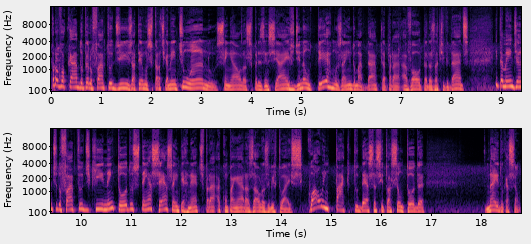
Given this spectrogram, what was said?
provocado pelo fato de já termos praticamente um ano sem aulas presenciais, de não termos ainda uma data para a volta das atividades e também diante do fato de que nem todos têm acesso à internet para acompanhar as aulas virtuais. Qual o impacto dessa situação toda na educação?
